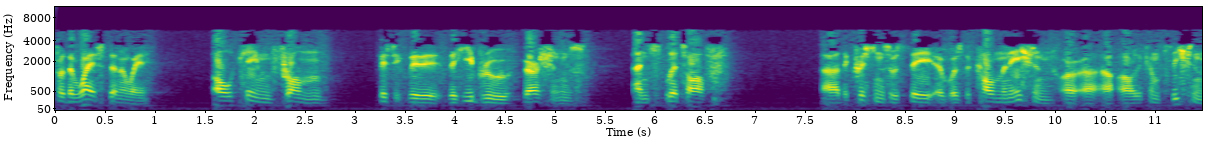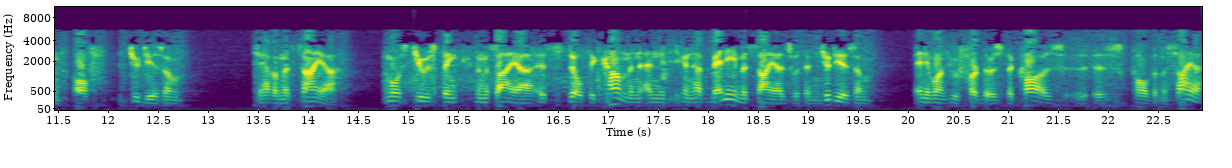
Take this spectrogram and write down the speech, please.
for the West in a way, all came from basically the Hebrew versions and split off. Uh, the Christians would say it was the culmination or, uh, or the completion of Judaism to have a Messiah. Most Jews think the Messiah is still to come, and, and you can have many Messiahs within Judaism. Anyone who furthers the cause is called the Messiah.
